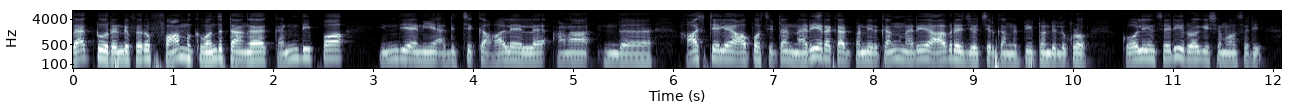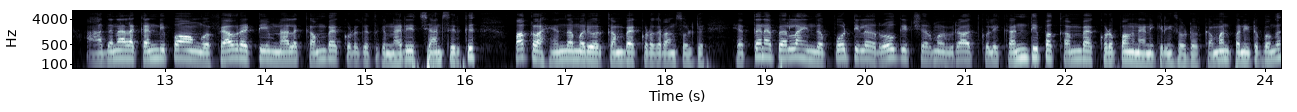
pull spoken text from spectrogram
பேக் டு ரெண்டு பேரும் ஃபார்முக்கு வந்துட்டாங்க. கண்டிப்பாக இந்திய அணியை அடிச்சுக்க ஆளே இல்லை. ஆனால் இந்த ஆஸ்திரேலியா ஆப்போசிட்டாக நிறைய ரெக்கார்ட் பண்ணியிருக்காங்க. நிறைய ஆவரேஜ் வச்சுருக்காங்க. டி ட்வெண்ட்டியில் கூட. கோலியும் சரி ரோஹித் சர்மாவும் சரி. அதனால் கண்டிப்பாக அவங்க ஃபேவரட் டீம்னால கம்பேக் கொடுக்கறதுக்கு நிறைய சான்ஸ் இருக்குது பார்க்கலாம் எந்த மாதிரி ஒரு கம்பேக் கொடுக்குறாங்கன்னு சொல்லிட்டு. எத்தனை பேர்லாம் இந்த போட்டியில் ரோஹித் சர்மா விராட் கோலி கண்டிப்பாக கம்பேக் கொடுப்பாங்கன்னு நினைக்கிறீங்க சொல்லிட்டு ஒரு கமெண்ட் பண்ணிட்டு போங்க.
